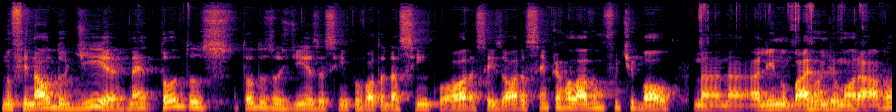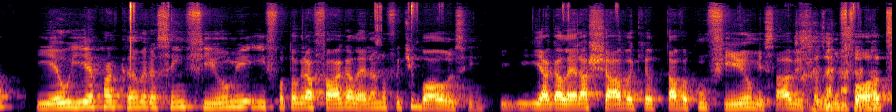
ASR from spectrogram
no final do dia, né, todos, todos os dias, assim, por volta das 5 horas, 6 horas, sempre rolava um futebol na, na, ali no bairro onde eu morava e eu ia com a câmera sem filme e fotografar a galera no futebol, assim. E, e a galera achava que eu tava com filme, sabe? Fazendo foto.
